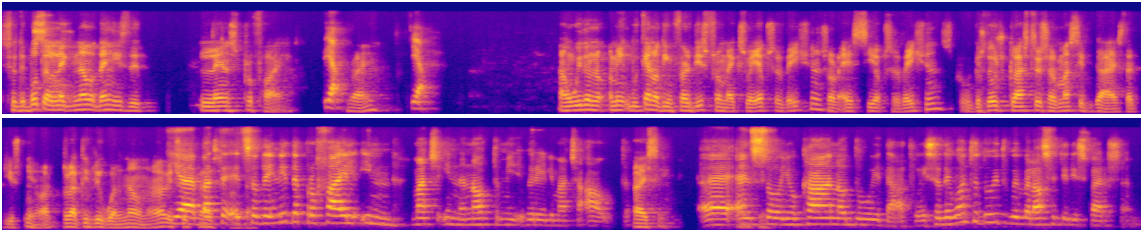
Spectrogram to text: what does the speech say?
So the bottleneck so, now then is the lens profile. Yeah. Right. Yeah. And we don't, I mean, we cannot infer this from X-ray observations or SZ observations because those clusters are massive guys that you, you know, are relatively well known. Right? Yeah, but so they need the profile in, much in, not really much out. I see. Uh, and okay. so you cannot do it that way. So they want to do it with velocity dispersion,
